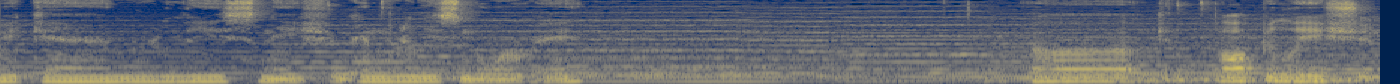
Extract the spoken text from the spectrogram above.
We can release nation, we can release Norway. Uh, population.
